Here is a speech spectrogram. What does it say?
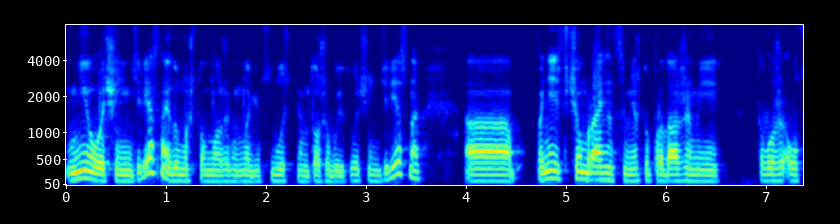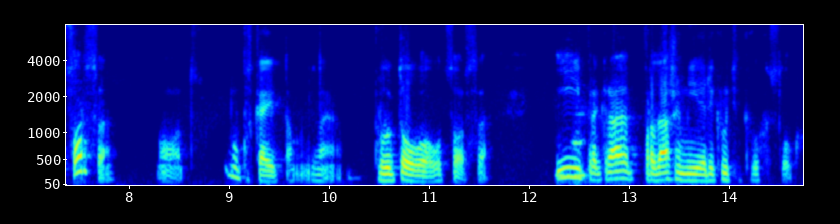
мне очень интересно, я думаю, что многим, многим слушателям тоже будет очень интересно, понять, в чем разница между продажами того же аутсорса, вот, ну, пускай там, не знаю, продуктового аутсорса и да. продажами рекрутинговых услуг.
